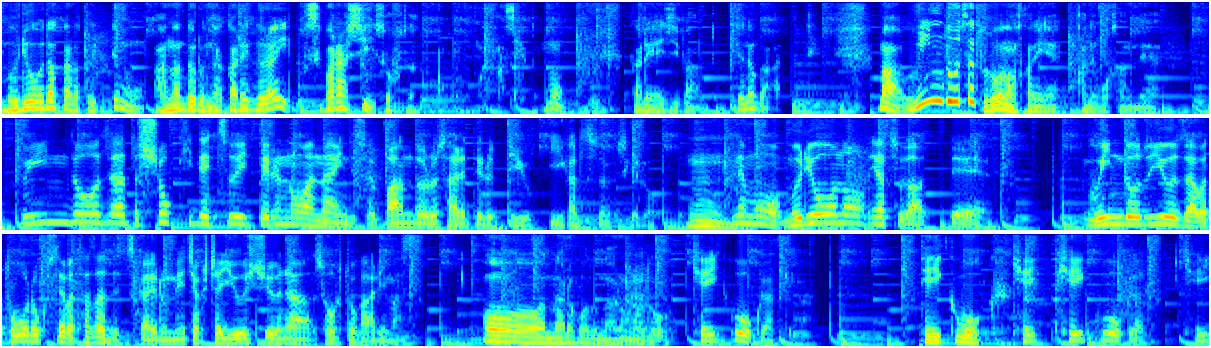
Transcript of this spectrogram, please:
無料だからといっても侮るなかれぐらい素晴らしいソフトだと思いますけども、 GarageBand っていうのがあって。まあ、Windows だとどうなんですかね、金子さんね。Windows だと初期でついてるのはないんですよ。バンドルされてるっていう言い方するんですけど。うん。でも、無料のやつがあって、Windows ユーザーは登録すればタダで使えるめちゃくちゃ優秀なソフトがあります。おー、なるほど、なるほど。ケイクウォークだっけなテイクウォーク。ケイケイクウォークだケイ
